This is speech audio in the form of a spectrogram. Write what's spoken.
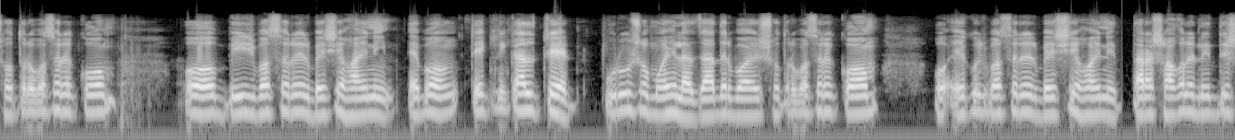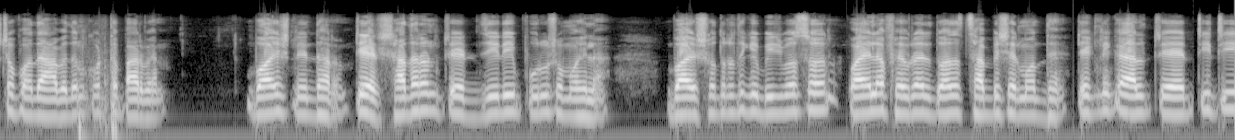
সতেরো বছরের কম ও বিশ বছরের বেশি হয়নি এবং টেকনিক্যাল ট্রেড পুরুষ ও মহিলা যাদের বয়স সতেরো বছরের কম ও একুশ বছরের বেশি হয়নি, তারা সকলে নির্দিষ্ট পদে আবেদন করতে পারবেন। বয়স নির্ধারণ। ট্রেড। সাধারণ ট্রেড, জিডি, পুরুষ ও মহিলা। বয়স সতেরো থেকে বিশ বছর, পয়লা ফেব্রুয়ারি দু হাজার মধ্যে। টেকনিক্যাল ট্রেড, টিটি,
